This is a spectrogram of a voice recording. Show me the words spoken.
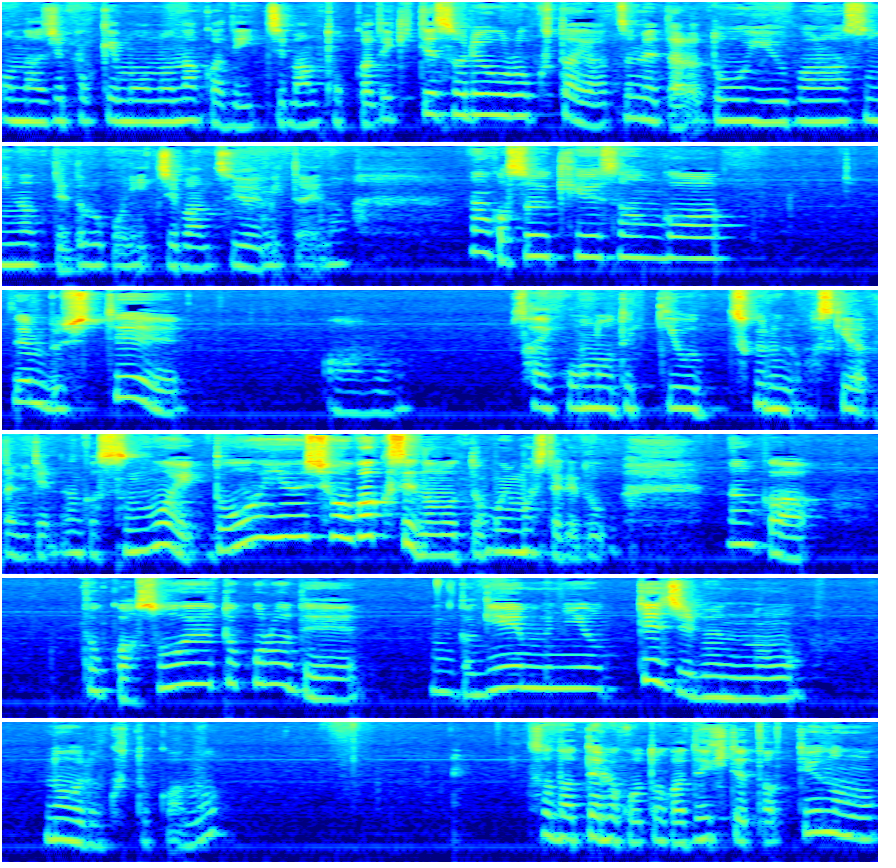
同じポケモンの中で一番特化できてそれを6体集めたらどういうバランスになってどこに一番強いみたいな。なんかそういう計算が全部してあの最高のデッキを作るのが好きだったみたいな。なんかすごいどういう小学生なのって思いましたけど。なんかとかそういうところでなんかゲームによって自分の能力とかの育てることができてたっていうのも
